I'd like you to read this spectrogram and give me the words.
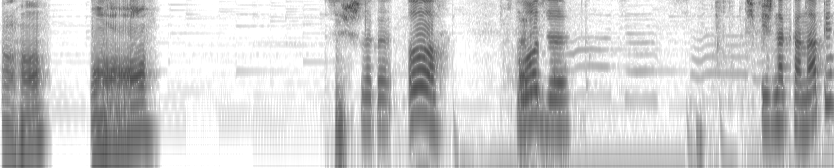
Oho. O! Słyszysz nagle, o, młody. Śpisz na kanapie?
